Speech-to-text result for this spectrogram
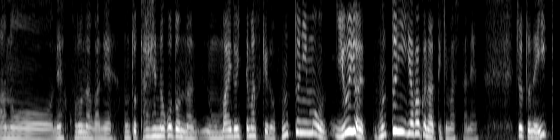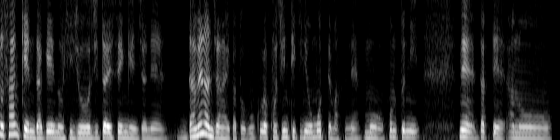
あのね、コロナがね、本当大変なことにな、毎度言ってますけど、本当にもう、いよいよ、本当にやばくなってきましたね。ちょっとね、1都3県だけの非常事態宣言じゃね、ダメなんじゃないかと僕は個人的に思ってますね。もう本当に、ね、だって、あの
